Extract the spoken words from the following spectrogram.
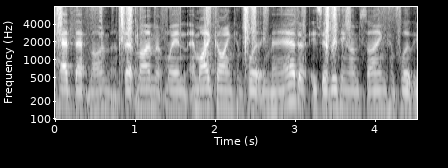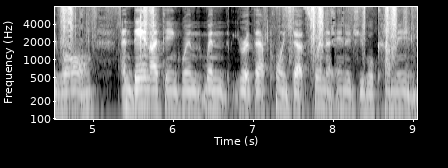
had that moment, that moment when, am I going completely mad? Is everything I'm saying completely wrong? And then I think when, when you're at that point, that's when the energy will come in.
